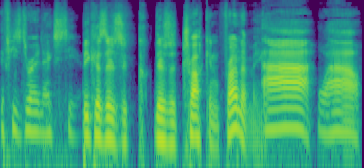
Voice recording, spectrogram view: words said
if he's right next to you? because there's a there's a truck in front of me. Ah, wow.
